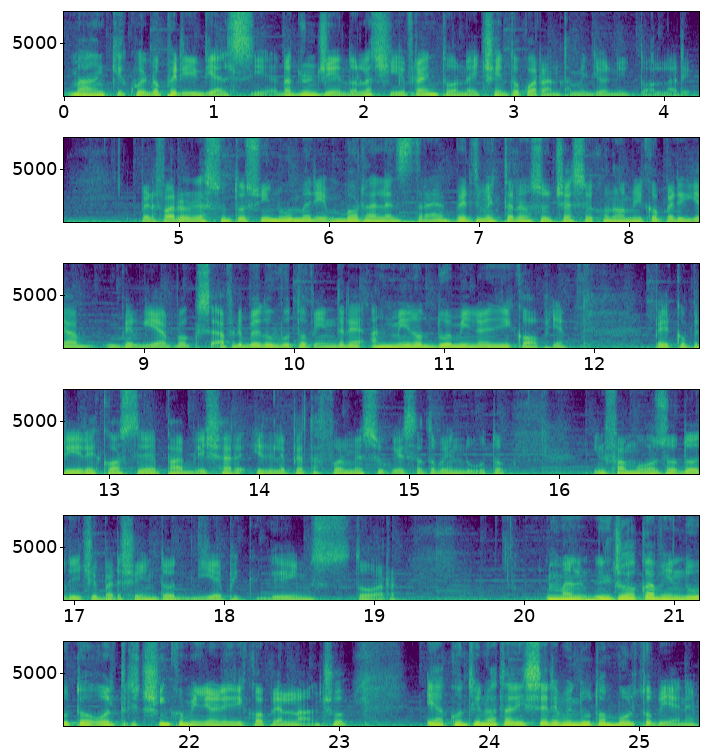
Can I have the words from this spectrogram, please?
ma anche quello per il DLC, raggiungendo la cifra intorno ai 140 milioni di dollari. Per fare un riassunto sui numeri, Borderlands 3 per diventare un successo economico per, Gear- per Gearbox avrebbe dovuto vendere almeno 2 milioni di copie per coprire i costi del publisher e delle piattaforme su cui è stato venduto, il famoso 12% di Epic Games Store. Ma il gioco ha venduto oltre 5 milioni di copie al lancio e ha continuato ad essere venduto molto bene,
